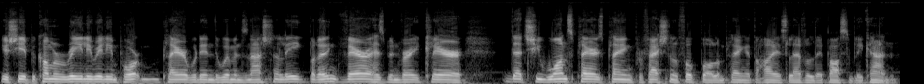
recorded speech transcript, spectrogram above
you know, she had become a really, really important player within the Women's National League? But I think Vera has been very clear that she wants players playing professional football and playing at the highest level they possibly can.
